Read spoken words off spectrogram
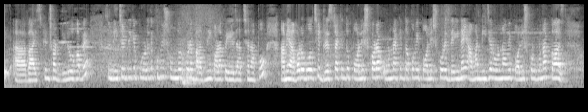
বা স্ক্রিনশট দিলেও হবে। তো নিচের দিকে পুরোটাতে খুবই সুন্দর করে বাদনি করা পেয়ে যাচ্ছেন আপু। আমি আবারও বলছি, ড্রেসটা কিন্তু পলিশ করা, ওড়না কিন্তু আপু আমি পলিশ করে দেই নাই। আমার নিজের ওড়না আমি পলিশ করব না কজ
